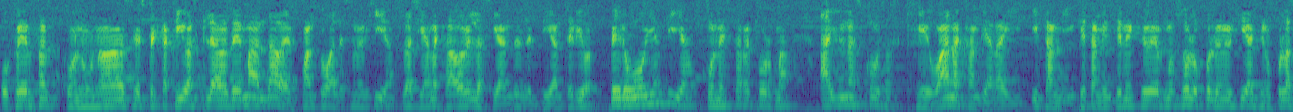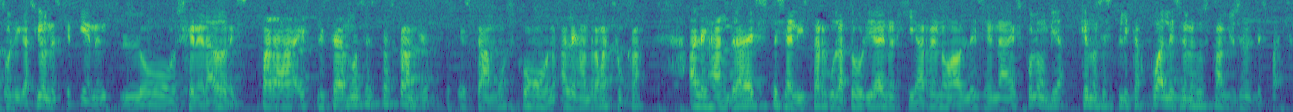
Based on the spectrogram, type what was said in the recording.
ofertan con unas expectativas claras de demanda, a ver cuánto vale su energía. Lo hacían a cada hora y lo hacían desde el día anterior. Pero hoy en día, con esta reforma, hay unas cosas que van a cambiar ahí y también, que también tienen que ver no solo con la energía, sino con las obligaciones que tienen los generadores. Para explicarnos estos cambios, estamos con Alejandra Machuca. Alejandra es especialista regulatoria de energías renovables en AES Colombia, que nos explica cuáles son esos cambios en el despacho.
